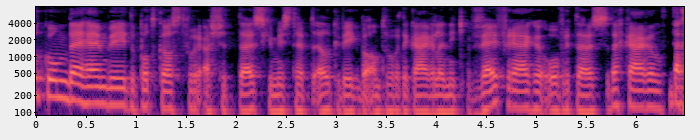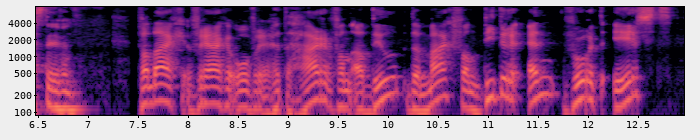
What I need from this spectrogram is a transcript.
Welkom bij Heimwee, de podcast voor als je thuis gemist hebt. Elke week beantwoorden Karel en ik vijf vragen over thuis. Dag Karel. Dag Steven. Vandaag vragen over het haar van Adil, de maag van Dieter en voor het eerst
